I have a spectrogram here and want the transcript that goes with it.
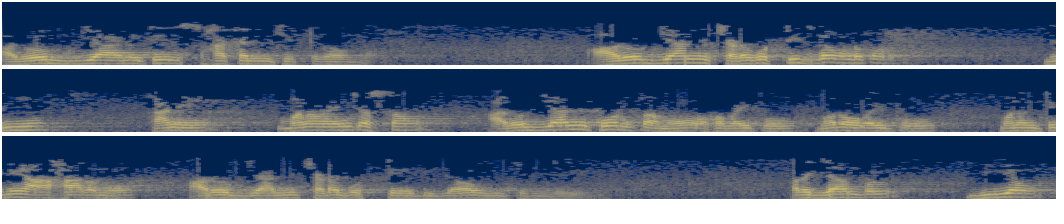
ఆరోగ్యానికి సహకరించేట్టుగా ఉండాలి. ఆరోగ్యాన్ని చెడగొట్టేదిగా ఉండకూడదు. నిన్ను. కానీ మనం ఏం చేస్తాం? ఆరోగ్యాన్ని కోరుతాము ఒకవైపు మరోవైపు మనం తినే ఆహారము ఆరోగ్యాన్ని చెడగొట్టేదిగా ఉంటుంది. ఫర్ ఎగ్జాంపుల్ బియ్యం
